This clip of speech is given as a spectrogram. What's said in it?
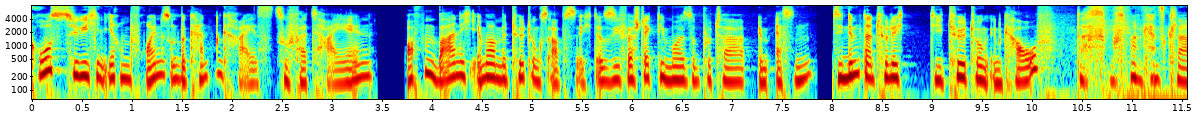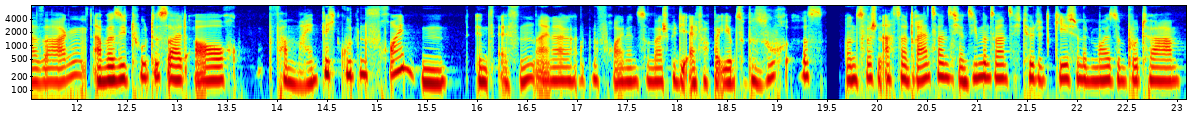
großzügig in ihrem Freundes- und Bekanntenkreis zu verteilen, offenbar nicht immer mit Tötungsabsicht. Also sie versteckt die Mäusebutter im Essen. Sie nimmt natürlich die Tötung in Kauf, das muss man ganz klar sagen. Aber sie tut es halt auch vermeintlich guten Freunden ins Essen, einer guten Freundin zum Beispiel, die einfach bei ihr zu Besuch ist. Und zwischen 1823 und 27 tötet Gesche mit Mäusebutter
